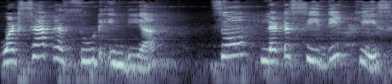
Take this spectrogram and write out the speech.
WhatsApp has sued India. So let us see the case.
